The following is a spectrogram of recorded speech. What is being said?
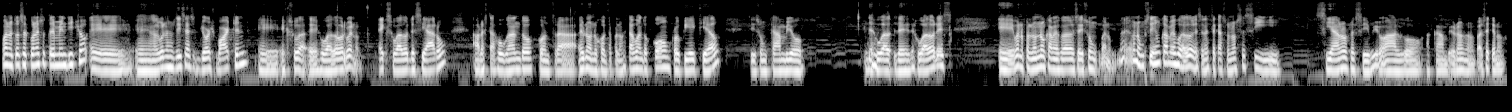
Bueno, entonces con eso también dicho, eh, en algunas noticias, George Barton, eh, ex eh, jugador, bueno, ex jugador de Seattle, ahora está jugando contra, no, no contra, perdón, está jugando con Rugby ATL, se hizo un cambio de, de jugadores bueno, perdón, no un cambio de jugadores, se hizo un, bueno, bueno, sí, un cambio de jugadores en este caso. No sé si, Aaron recibió algo a cambio. No, no, me parece que no.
